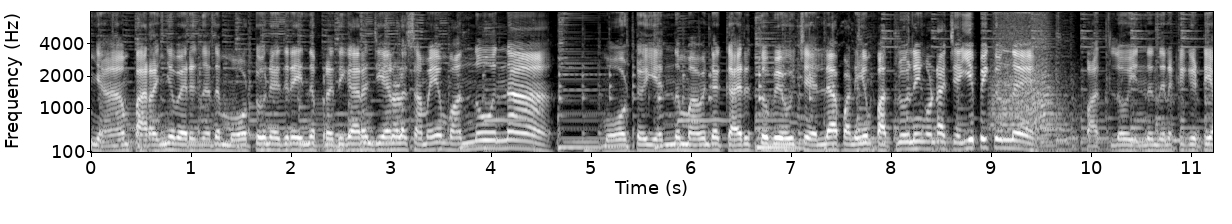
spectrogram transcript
ഞാൻ പറഞ്ഞു വരുന്നത് മോട്ടുവിനെതിരെ ഇന്ന് പ്രതികാരം ചെയ്യാനുള്ള സമയം വന്നു എന്നാ. മോട്ടു എന്നും അവന്റെ കരുത്ത് ഉപയോഗിച്ച് എല്ലാ പണിയും പത്ലുവിനെയും കൊണ്ടാ ചെയ്യിപ്പിക്കുന്നേ. പത്ലു ഇന്ന് നിനക്ക് കിട്ടിയ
